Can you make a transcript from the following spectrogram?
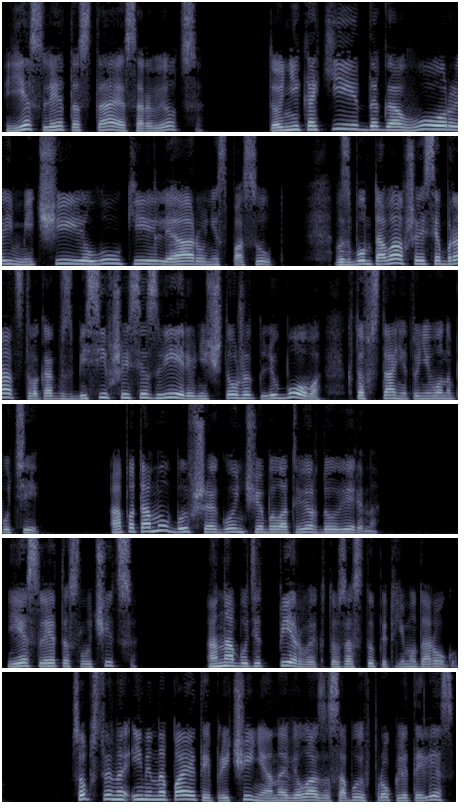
если эта стая сорвется, то никакие договоры, мечи луки Лиару не спасут. Взбунтовавшееся братство, как взбесившийся зверь, уничтожит любого, кто встанет у него на пути. А потому бывшая гончая была твердо уверена. Если это случится, она будет первой, кто заступит ему дорогу. Собственно, именно по этой причине она вела за собой в проклятый лес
